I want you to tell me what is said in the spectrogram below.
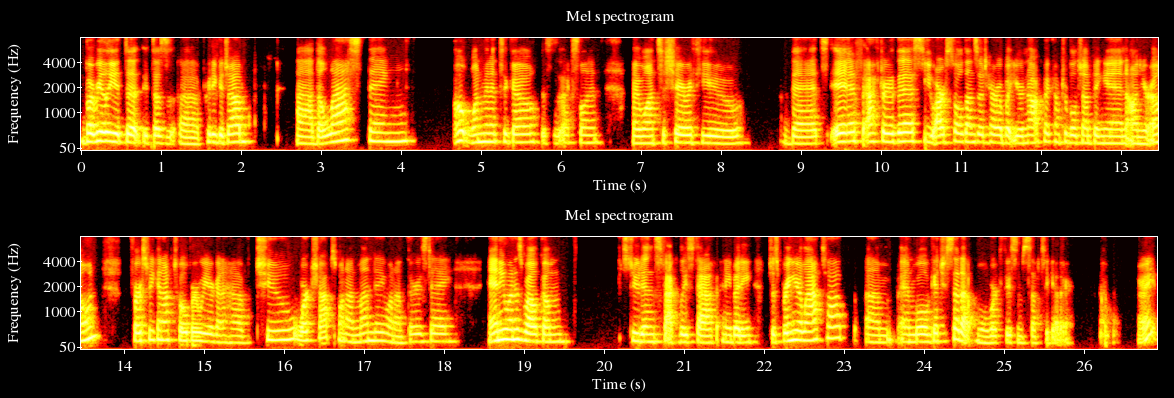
but really, it, do, it does a pretty good job. Uh, the last thing, oh, one minute to go. This is excellent. I want to share with you that if after this you are sold on Zotero, but you're not quite comfortable jumping in on your own, first week in October, we are going to have two workshops, one on Monday, one on Thursday. Anyone is welcome students, faculty, staff, anybody, just bring your laptop um, and we'll get you set up. We'll work through some stuff together. All right.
